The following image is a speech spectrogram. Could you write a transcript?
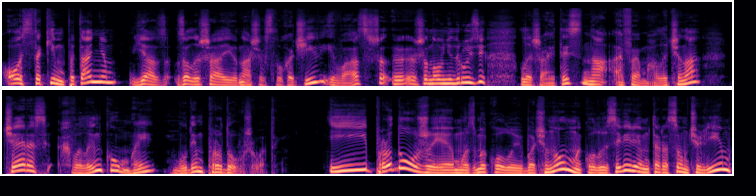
ось таким питанням я залишаю наших слухачів і вас, е, шановні друзі, лишайтесь на FM Галичина. Через хвилинку ми будемо продовжувати. І продовжуємо з Миколою Бачуном, Миколою Савілієм, Тарасом Чолієм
